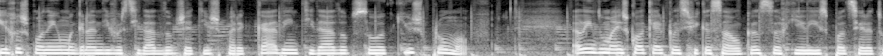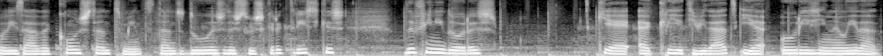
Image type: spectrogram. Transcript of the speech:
e respondem a uma grande diversidade de objetivos para cada entidade ou pessoa que os promove. Além do mais, qualquer classificação que se realize pode ser atualizada constantemente, dando duas das suas características definidoras, que é a criatividade e a originalidade.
